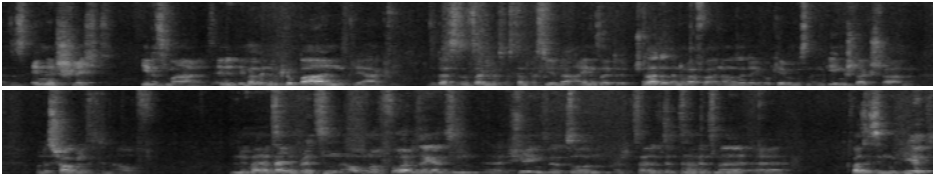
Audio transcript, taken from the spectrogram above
Also es endet schlecht. Jedes Mal. Es endet immer mit einem globalen Nuklearkrieg. Also das ist sozusagen das, was dann passiert. Ne? Eine Seite startet eine Waffe, eine andere Seite denkt, okay, wir müssen einen Gegenschlag starten und das schaukelt sich dann auf. Und in meiner Zeit in Princeton, auch noch vor dieser ganzen äh, schwierigen Situation, also 2017 haben wir das mal äh, quasi simuliert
